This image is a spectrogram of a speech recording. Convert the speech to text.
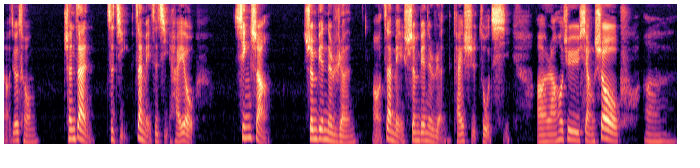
啊，就从称赞自己、赞美自己，还有欣赏身边的人啊，赞美身边的人开始做起啊，然后去享受，嗯，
